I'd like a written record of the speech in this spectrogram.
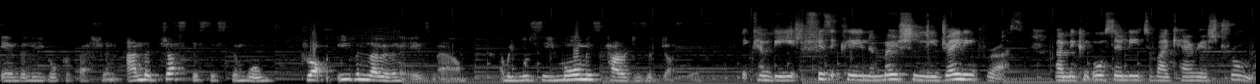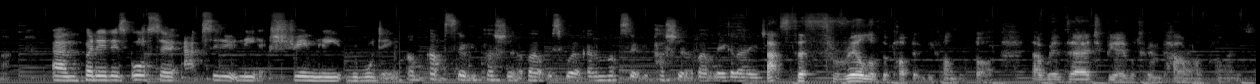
in the legal profession and the justice system will drop even lower than it is now, and we will see more miscarriages of justice. It can be physically and emotionally draining for us. Um, it can also lead to vicarious trauma. Um, but it is also absolutely extremely rewarding. I'm absolutely passionate about this work and I'm absolutely passionate about legal aid. That's the thrill of the publicly funded bar, that we're there to be able to empower our clients.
